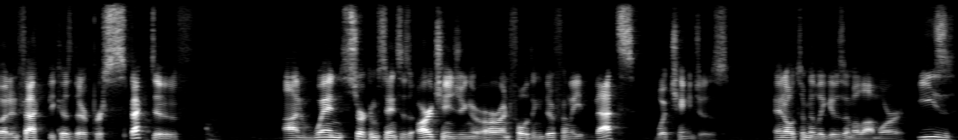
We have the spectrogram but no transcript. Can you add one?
but in fact because their perspective on when circumstances are changing or are unfolding differently, that's what changes and ultimately gives them a lot more ease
